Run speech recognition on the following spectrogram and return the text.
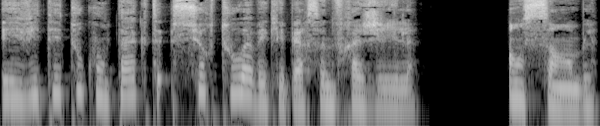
et évitez tout contact, surtout avec les personnes fragiles. Ensemble,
